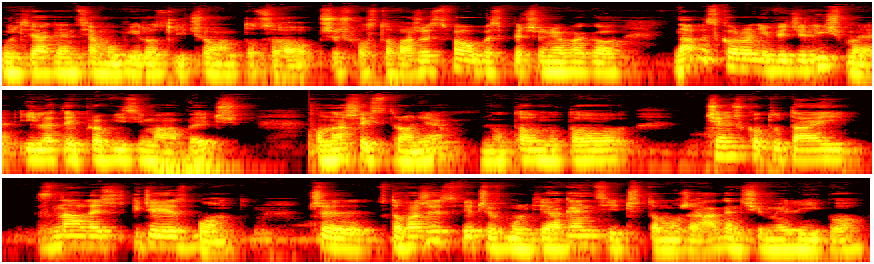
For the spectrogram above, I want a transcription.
Multiagencja mówi, rozliczyłam to, co przyszło z towarzystwa ubezpieczeniowego. Nawet skoro nie wiedzieliśmy, ile tej prowizji ma być po naszej stronie, no to, no to ciężko tutaj znaleźć, gdzie jest błąd. Czy w towarzystwie, czy w multiagencji, czy to może agent się myli, bo,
